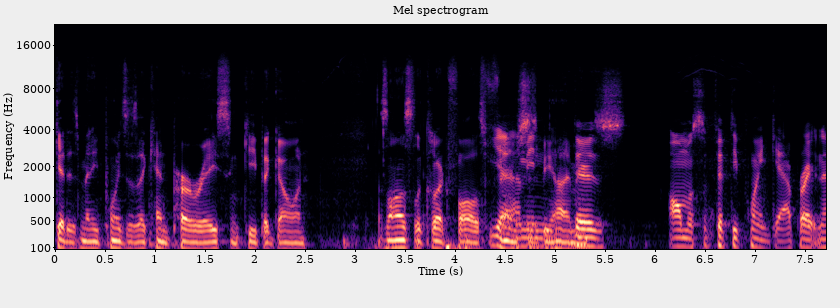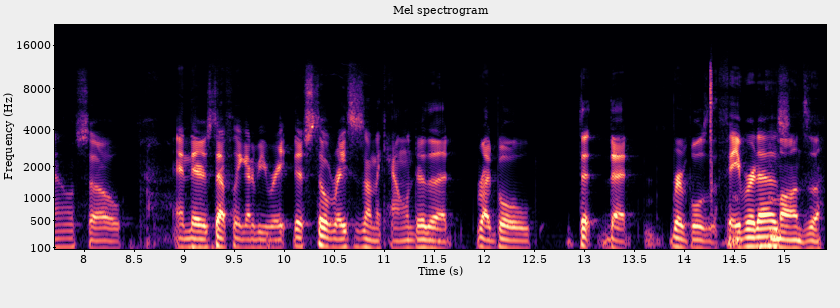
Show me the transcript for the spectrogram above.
get as many points as I can per race and keep it going. As long as Leclerc falls, Yeah, I mean, behind me. there's almost a 50 point gap right now. So, and there's definitely going to be ra- there's still races on the calendar that Red Bull that that Red Bull's the favorite as. Monza.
